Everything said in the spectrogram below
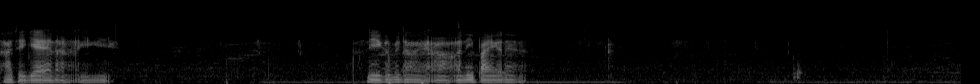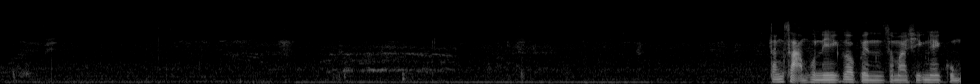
ถ้าจะแย่นะอย่างนี้ นี่ก็ไม่ได้อะอันนี้ไปก็ได้นะ ทั้งสามคนนี้ก็เป็นสมาชิกในกลุ่ม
